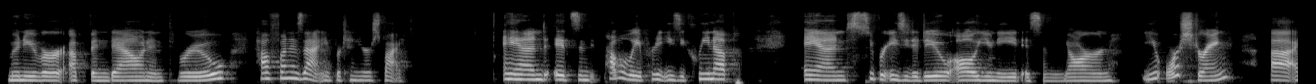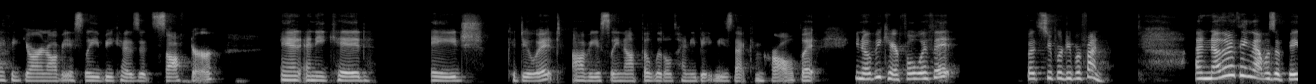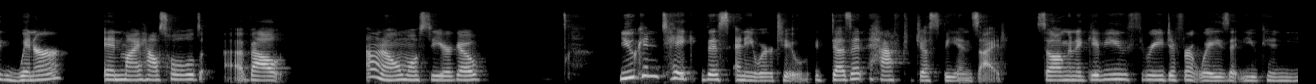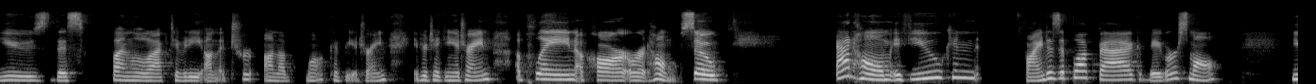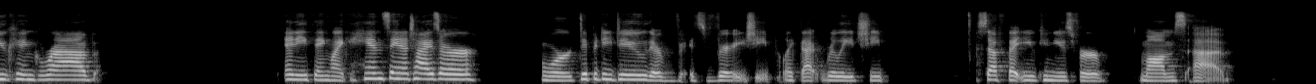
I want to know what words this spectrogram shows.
maneuver up and down and through. How fun is that? You pretend you're a spy. And it's probably a pretty easy cleanup and super easy to do. All you need is some yarn or string. Uh, I think yarn, obviously, because it's softer and any kid age could do it. Obviously, not the little tiny babies that can crawl, but you know, be careful with it, but super duper fun. Another thing that was a big winner in my household about, I don't know, almost a year ago. You can take this anywhere too. It doesn't have to just be inside. So I'm going to give you three different ways that you can use this fun little activity on the tr- on a well, it could be a train if you're taking a train, a plane, a car, or at home. So at home, if you can find a Ziploc bag, big or small, you can grab anything like hand sanitizer or dippity doo. They're it's very cheap, like that really cheap stuff that you can use for moms uh,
